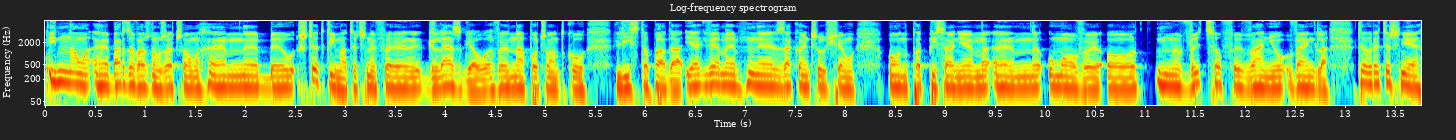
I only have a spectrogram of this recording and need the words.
Inną e, bardzo ważną rzeczą e, był szczyt klimatyczny w Glasgow na początku listopada. Jak wiemy, e, zakończył się on podpisaniem umowy o wycofywaniu węgla. Teoretycznie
